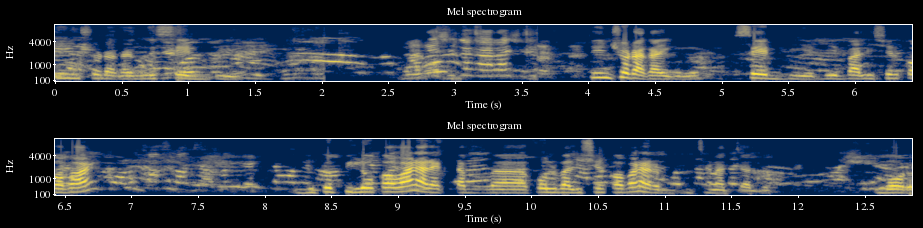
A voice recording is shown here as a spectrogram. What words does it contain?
তিনশো টাকা, এগুলি সেট দিয়ে। তিনশো টাকা এগুলো সেট দিয়ে দিয়ে বালিশের কভার দুটো পিলো কভার আর একটা কোল বালিশের কভার আর বিছানার চাদর বড়।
